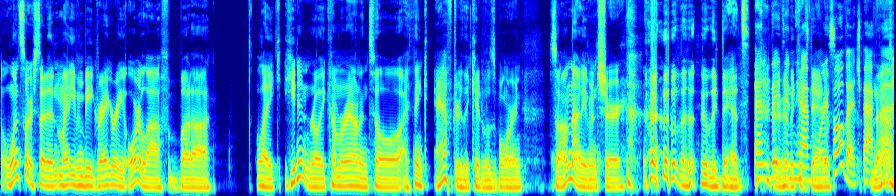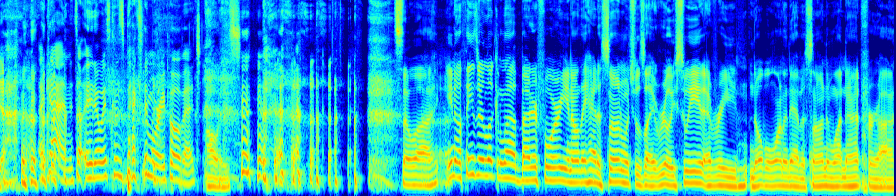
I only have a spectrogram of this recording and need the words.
one source said it might even be Gregory Orloff, but uh, like he didn't really come around until I think after the kid was born. So I'm not even sure who the who the dad's And they didn't kid's have dad Maury. Povich back No. then. Again, so it always comes back to Maury Povich. always. so uh, you know, things are looking a lot better for her. You know, they had a son, which was like really sweet. Every noble wanted to have a son and whatnot for uh,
